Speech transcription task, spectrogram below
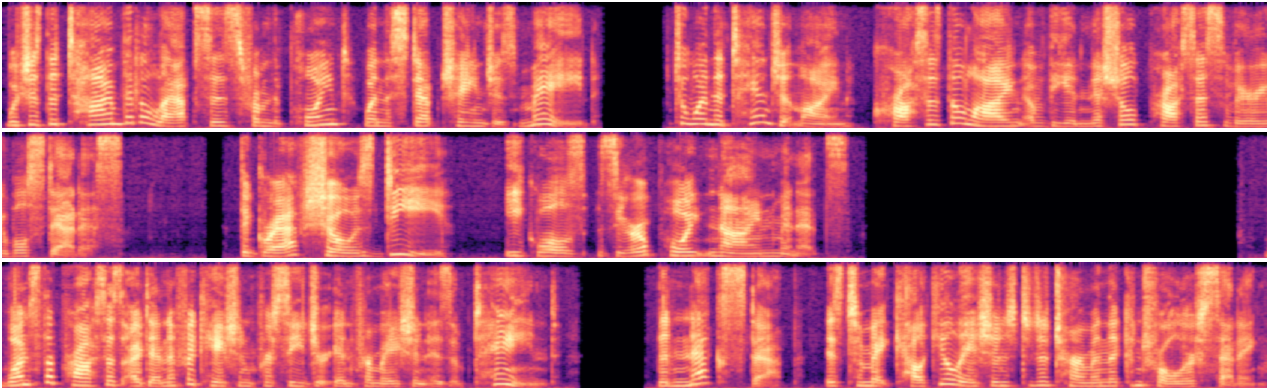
which is the time that elapses from the point when the step change is made to when the tangent line crosses the line of the initial process variable status. The graph shows D equals 0.9 minutes. Once the process identification procedure information is obtained, the next step is to make calculations to determine the controller setting.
